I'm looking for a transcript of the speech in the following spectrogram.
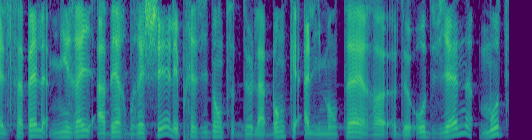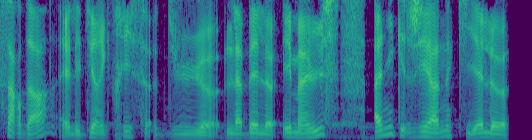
Elle s'appelle Mireille Aber-Bréchet, elle est présidente de la Banque alimentaire de Haute-Vienne. Maud Sarda, elle est directrice du euh, label Emmaüs. Annick Jeanne, qui elle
